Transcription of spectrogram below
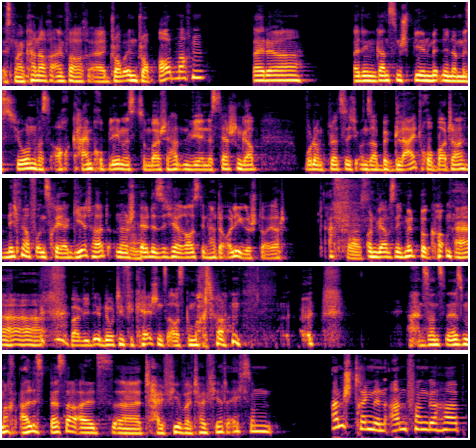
Ist, man kann auch einfach äh, Drop-in, Drop-out machen bei der bei den ganzen Spielen mitten in der Mission, was auch kein Problem ist. Zum Beispiel hatten wir eine Session gehabt, wo dann plötzlich unser Begleitroboter nicht mehr auf uns reagiert hat und dann stellte sich heraus, den hatte Olli gesteuert. Ach was. Und wir haben es nicht mitbekommen Ah, weil wir die Notifications ausgemacht haben. Ansonsten, es macht alles besser als äh, Teil 4, weil Teil 4 hat echt so einen anstrengenden Anfang gehabt.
